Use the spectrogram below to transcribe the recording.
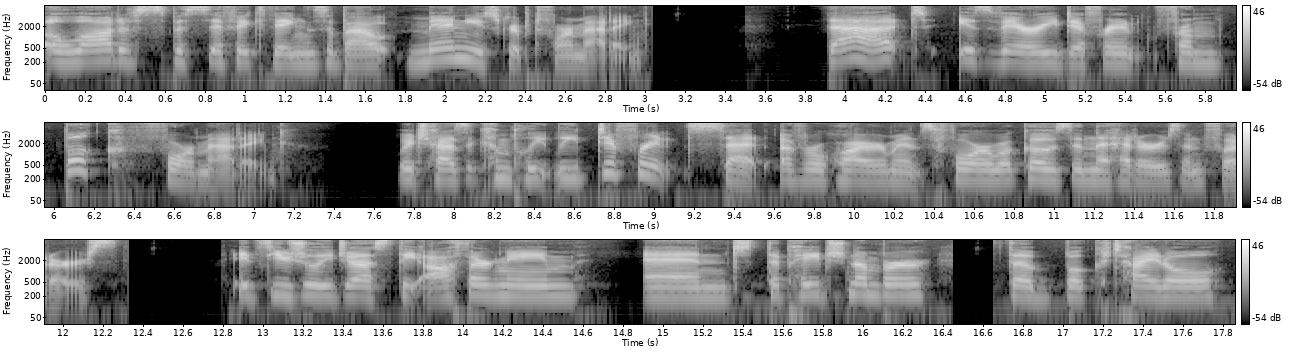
a lot of specific things about manuscript formatting. That is very different from book formatting which has a completely different set of requirements for what goes in the headers and footers. It's usually just the author name and the page number, the book title.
